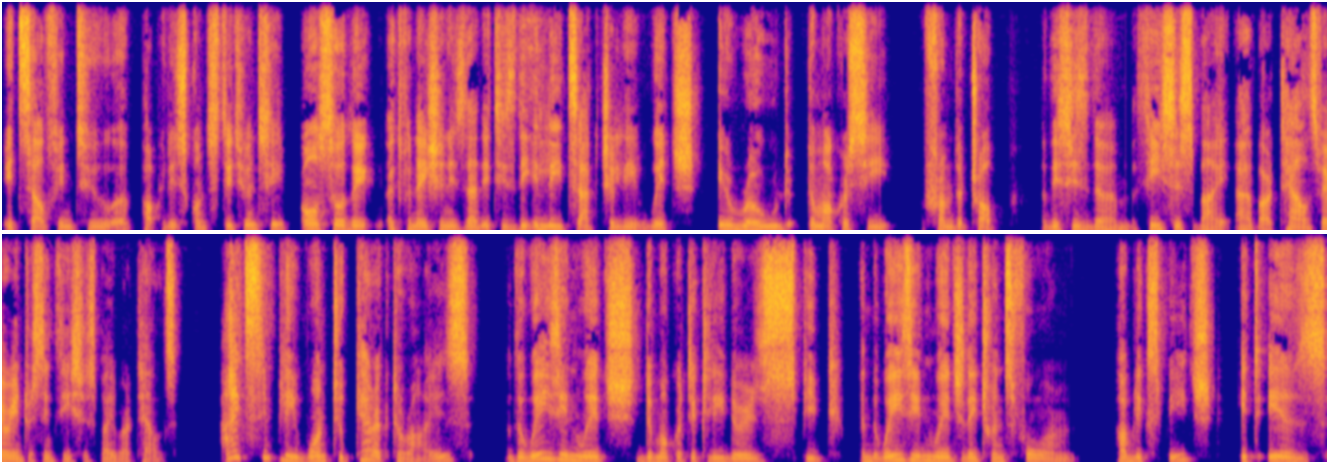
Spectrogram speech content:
itself into a populist constituency. Also, the explanation is that it is the elites actually which erode democracy from the top. This is the thesis by uh, Bartels, very interesting thesis by Bartels. I simply want to characterize the ways in which democratic leaders speak and the ways in which they transform public speech, it is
